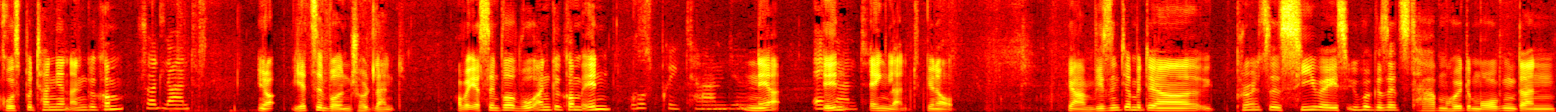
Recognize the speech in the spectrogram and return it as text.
Großbritannien angekommen. Schottland. Ja, jetzt sind wir in Schottland. Aber erst sind wir wo angekommen? In Großbritannien. näher England. in England, genau. Ja, wir sind ja mit der Princess Sea Race übergesetzt, haben heute Morgen dann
